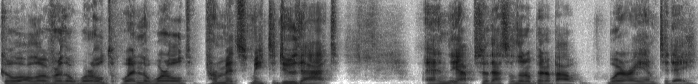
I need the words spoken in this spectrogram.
go all over the world when the world permits me to do that. And yeah, so that's a little bit about where I am today.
